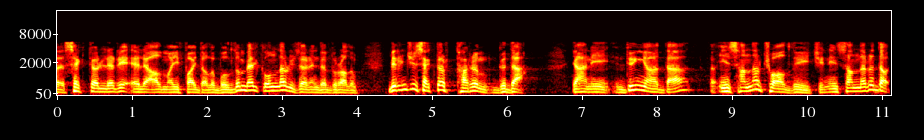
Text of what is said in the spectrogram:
e, sektörleri ele almayı faydalı buldum. Belki onlar üzerinde duralım. Birinci sektör tarım, gıda. Yani dünyada insanlar çoğaldığı için, insanları da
